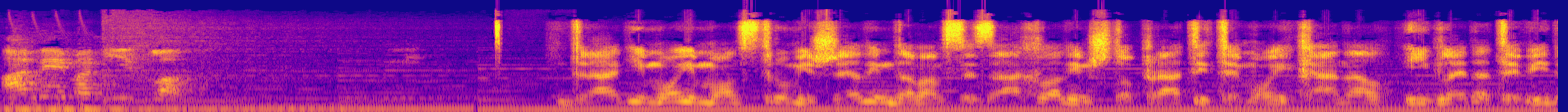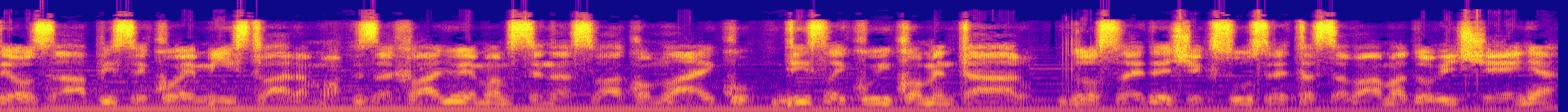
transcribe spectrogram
a nema ni izlaza. Dragi moji monstrumi želim da vam se zahvalim što pratite moj kanal i gledate video zapise koje mi stvaramo. Zahvaljujem vam se na svakom lajku, dislajku i komentaru. Do sledećeg susreta sa vama dovićenja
